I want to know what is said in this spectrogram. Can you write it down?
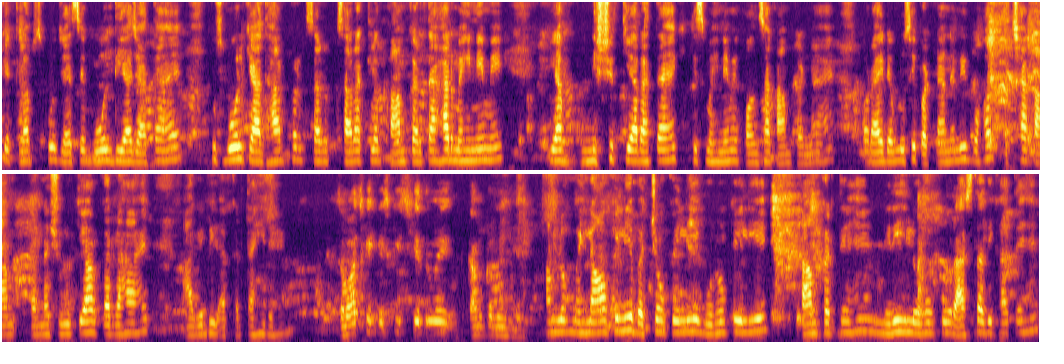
के क्लब्स को जैसे गोल दिया जाता है उस गोल के आधार पर सर सारा क्लब काम करता है। हर महीने में यह निश्चित किया रहता है कि किस महीने में कौन सा काम करना है। और आई डब्ल्यू सी पटना ने भी बहुत अच्छा काम करना शुरू किया और कर रहा है। आगे भी करता ही रहेगा। समाज के किस किस क्षेत्र में काम कर रही है? हम लोग महिलाओं के लिए बच्चों के लिए बूढ़ों के लिए काम करते हैं निरीह लोगों को रास्ता दिखाते हैं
